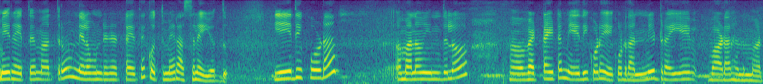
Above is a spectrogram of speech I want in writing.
మీరైతే మాత్రం నిలవ ఉండేటట్టయితే కొత్తిమీర అస్సలు వేయొద్దు. ఏది కూడా మనం ఇందులో వెట్ ఐటమ్ ఏది కూడా వేయకూడదు. అన్నీ డ్రై వాడాలన్నమాట.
